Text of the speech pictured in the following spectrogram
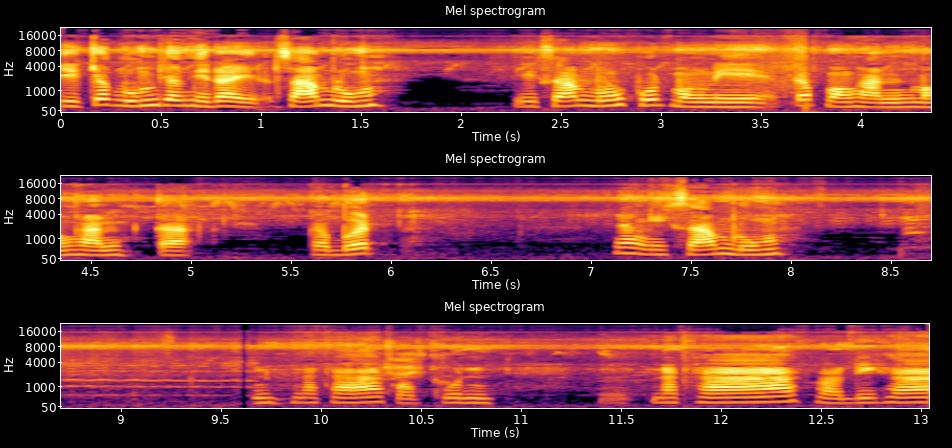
อีกจักหลุมจังสิได้สามหลุม อีกสามหลุมขุดมองนี้กับมองหันมองหันกะกะเบิดยังอีกสามหลุม นะคะ ขอบคุณนะคะสวัสดีค่ะ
